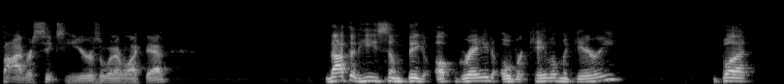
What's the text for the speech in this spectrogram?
five or six years or whatever like that. Not that he's some big upgrade over Kaleb McGary, but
